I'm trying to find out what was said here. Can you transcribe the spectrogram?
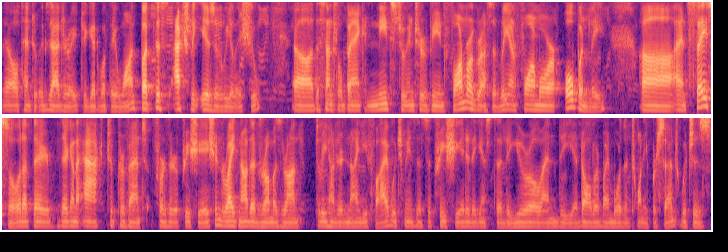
they all tend to exaggerate to get what they want, but this actually is a real issue. Uh, the central bank needs to intervene far more aggressively and far more openly uh, and say so that they're, they're going to act to prevent further appreciation. Right now, the dram is around 395, which means it's appreciated against the, the euro and the uh, dollar by more than 20%, which is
